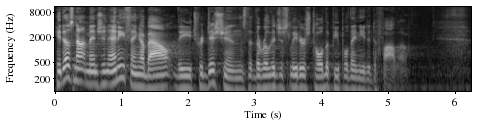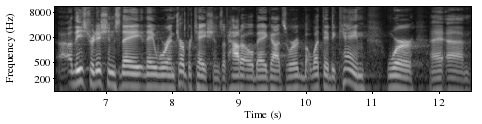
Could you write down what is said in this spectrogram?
He does not mention anything about the traditions that the religious leaders told the people they needed to follow. Uh, these traditions, they, they were interpretations of how to obey God's word, but what they became were a, um,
